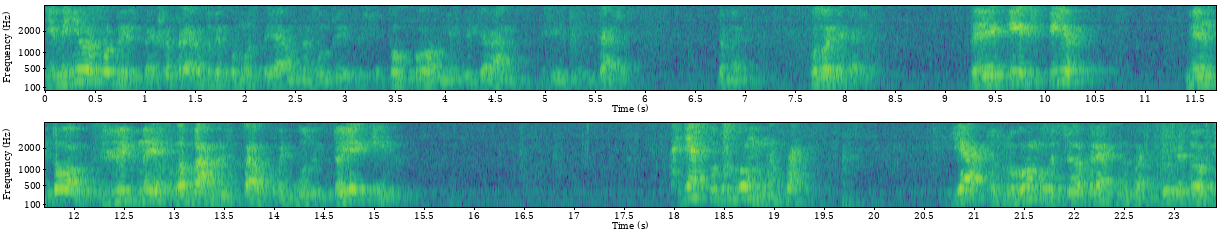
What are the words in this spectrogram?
І мені особисто, якщо треба буде комусь, то я вам назву прізвище. Полковник, ветеран міліції каже до мене, Володя каже, до яких пір ментов з людьми лобами сталкувати будуть? До яких? А як по-другому назвати? Як по-другому оцю операцію назвати? Люди добрі.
